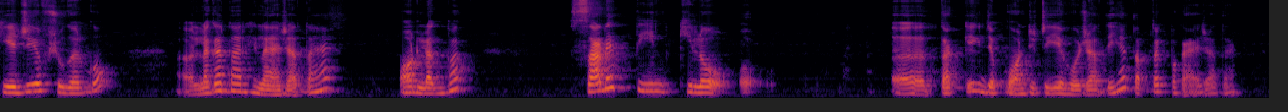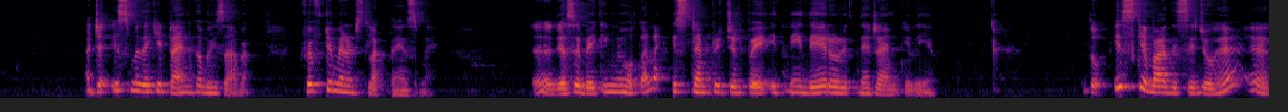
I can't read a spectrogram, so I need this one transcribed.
केजी ऑफ़ शुगर को लगातार हिलाया जाता है और लगभग साढ़े तीन किलो तक की जब क्वांटिटी ये हो जाती है, तब तक पकाया जाता है। अच्छा इसमें देखिए टाइम का भी हिसाब है। फिफ्टी मिनट्स लगते हैं इसमें। जैसे बेकिंग में होता है ना, इस टेम्परेचर पे इतनी देर और इतने टाइम के लिए। तो इसके बाद इसे जो है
